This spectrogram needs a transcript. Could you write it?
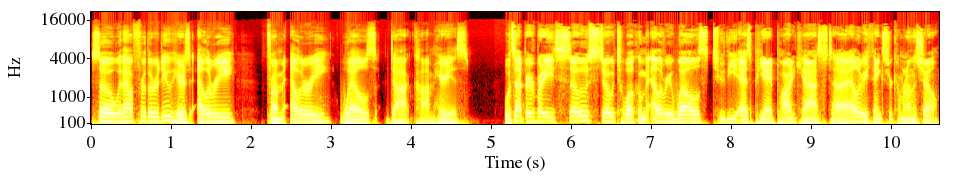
So without further ado, here's Ellory from ElloryWells.com. Here he is. What's up, everybody? So stoked to welcome Ellory Wells to the SPI podcast. Uh, Ellory, thanks for coming on the show.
